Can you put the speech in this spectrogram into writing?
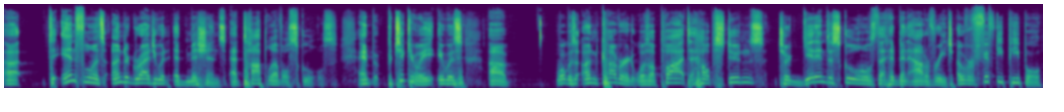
uh, to influence undergraduate admissions at top level schools. And particularly, it was uh, what was uncovered was a plot to help students to get into schools that had been out of reach. Over 50 people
